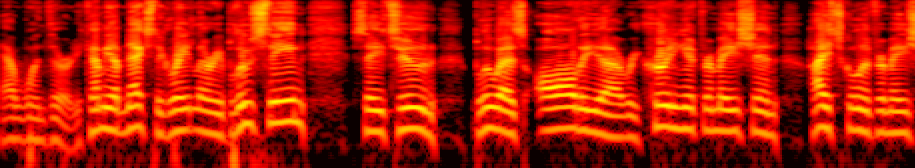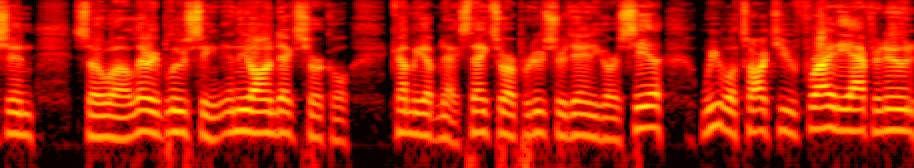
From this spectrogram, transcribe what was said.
at 1.30. Coming up next, the great Larry Blustein. Stay tuned. Blue has all the uh, recruiting information, high school information. So uh, Larry Blustein in the On Deck Circle coming up next. Thanks to our producer, Danny Garcia. We will talk to you Friday afternoon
